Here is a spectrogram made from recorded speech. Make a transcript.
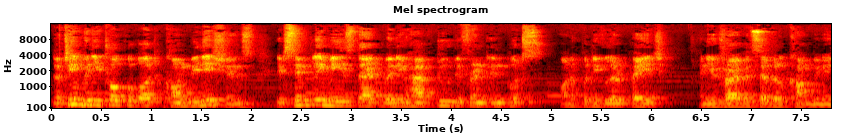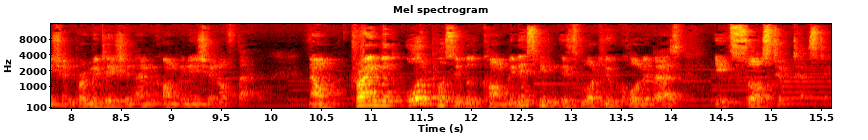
Now team, when you talk about combinations, it simply means that when you have two different inputs on a particular page and you try with several combination, permutation and combination of that. Now trying with all possible combination is what you call it as exhaustive testing.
